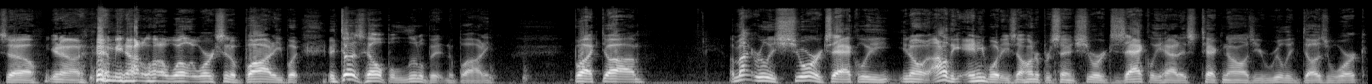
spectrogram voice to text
So, you know, I mean, I don't know well it works in a body, but it does help a little bit in the body. But um, I'm not really sure exactly, you know, I don't think anybody's 100% sure exactly how this technology really does work.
